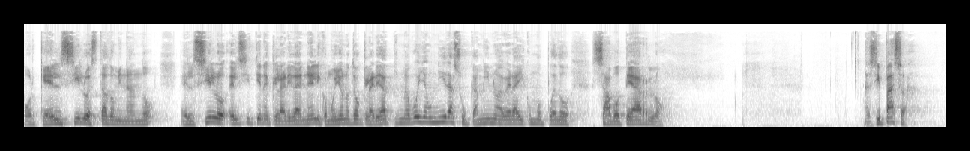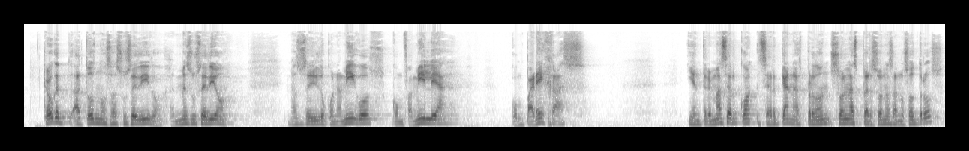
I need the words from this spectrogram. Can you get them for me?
porque él sí lo está dominando, él sí, lo, él sí tiene claridad en él y como yo no tengo claridad, pues me voy a unir a su camino a ver ahí cómo puedo sabotearlo. Así pasa. Creo que a todos nos ha sucedido, me sucedió. Me ha sucedido con amigos, con familia, con parejas. Y entre más cercanas, perdón, son las personas a nosotros,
